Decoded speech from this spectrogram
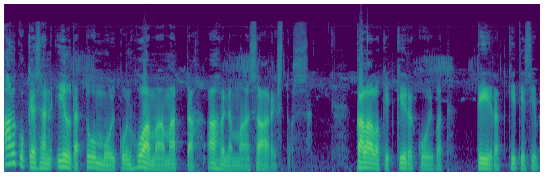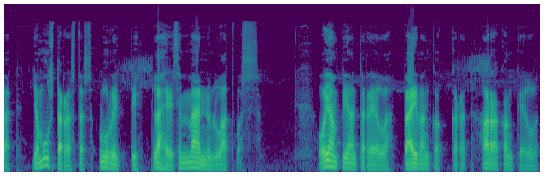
Alkukesän ilta tummui kuin huomaamatta Ahvenanmaan saaristossa. Kalalokit kirkuivat, tiirat kitisivät ja mustarastas luritti läheisen männyn latvassa. Ojanpiantareella päivänkakkarat, harakankellot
